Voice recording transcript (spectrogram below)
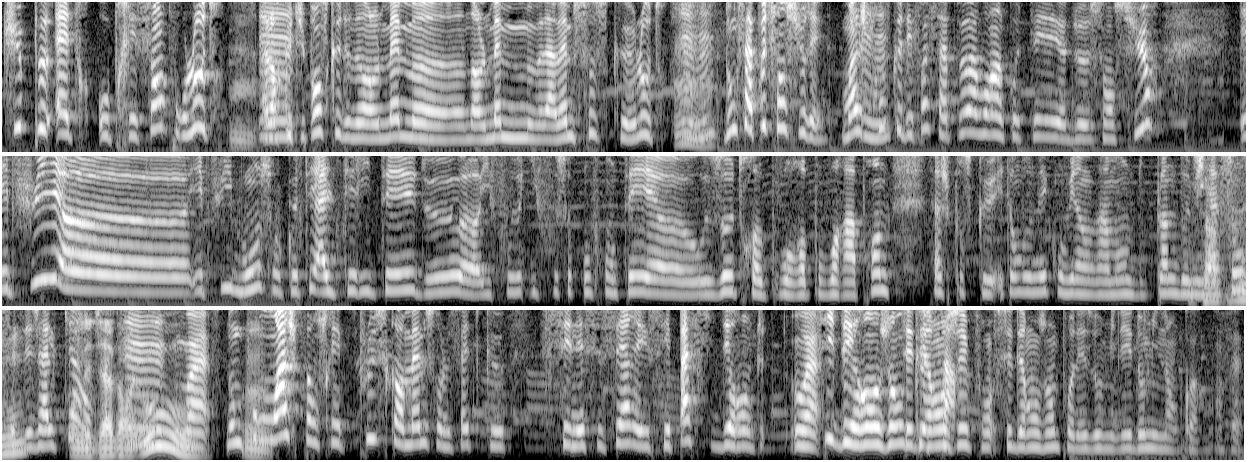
tu peux être oppressant pour l'autre, Mm. alors Mm. que tu penses que tu es dans le même, euh, dans le même, la même sauce que l'autre. Mhm. Donc ça peut te censurer. Moi, je trouve que des fois, ça peut avoir un côté de censure. Et puis, euh, et puis bon, sur le côté altérité de, euh, il faut, il faut se confronter euh, aux autres pour pouvoir apprendre. Ça, je pense que, étant donné qu'on vit dans un monde de plein de domination, c'est déjà le cas. on est déjà dans. Ouh. Ouais. Donc pour Mm. moi, je pencherais plus quand même sur le fait que c'est nécessaire et c'est pas si, dérange... Ouais. si dérangeant C'est que ça. pour, c'est dérangeant pour les, domi- les dominants, quoi, en fait,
